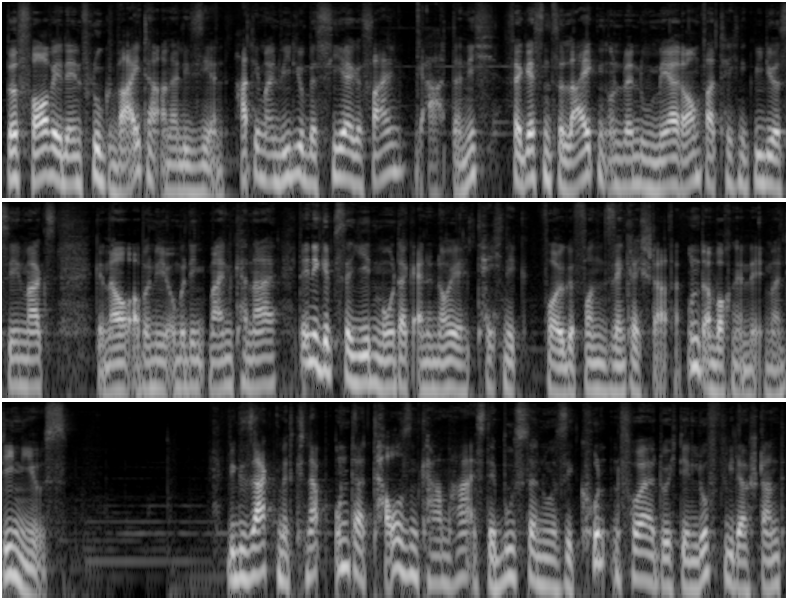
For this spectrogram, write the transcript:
Bevor wir den Flug weiter analysieren, hat dir mein Video bis hierher gefallen? Ja, dann nicht vergessen zu liken und wenn du mehr Raumfahrttechnik-Videos sehen magst, genau, abonniere unbedingt meinen Kanal, denn hier gibt es ja jeden Montag eine neue Technikfolge von Senkrechtstarter und am Wochenende immer die News. Wie gesagt, mit knapp unter 1000 km/h ist der Booster nur Sekunden vorher durch den Luftwiderstand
